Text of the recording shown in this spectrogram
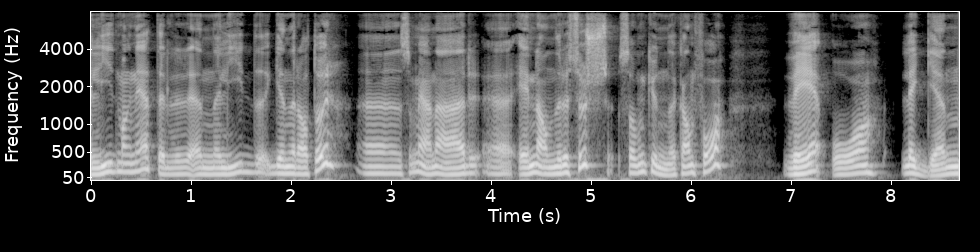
lead-magnet, eller en lead-generator, eh, som gjerne er eh, en eller annen ressurs som kundene kan få ved å legge igjen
